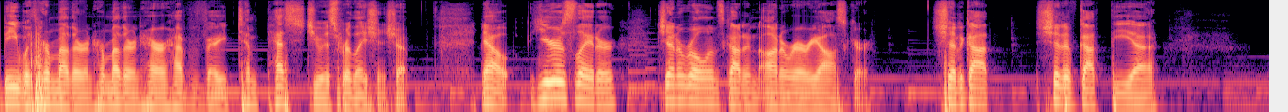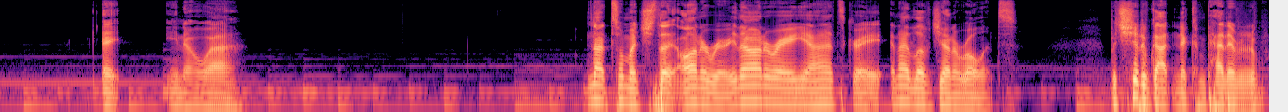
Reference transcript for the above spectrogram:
be with her mother, and her mother and her have a very tempestuous relationship. Now, years later, Gena Rowlands got an honorary Oscar. Should have got should have got the uh, a, you know uh, not so much the honorary. The honorary, yeah, that's great, and I love Gena Rowlands, but should have gotten a competitive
